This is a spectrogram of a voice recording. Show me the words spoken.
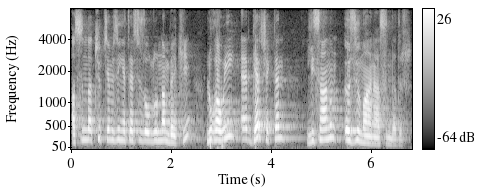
Aslında Türkçemizin yetersiz olduğundan belki lugavi er gerçekten lisanın özü manasındadır.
